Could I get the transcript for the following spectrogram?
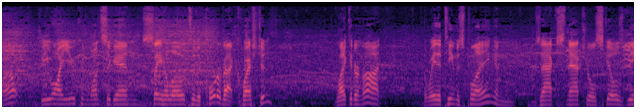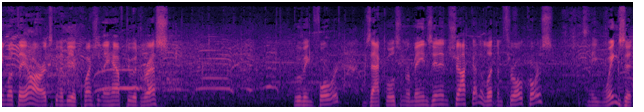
Well, BYU can once again say hello to the quarterback question. Like it or not, the way the team is playing and Zach's natural skills being what they are, it's going to be a question they have to address moving forward. Zach Wilson remains in in shotgun and letting him throw, of course. And he wings it.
